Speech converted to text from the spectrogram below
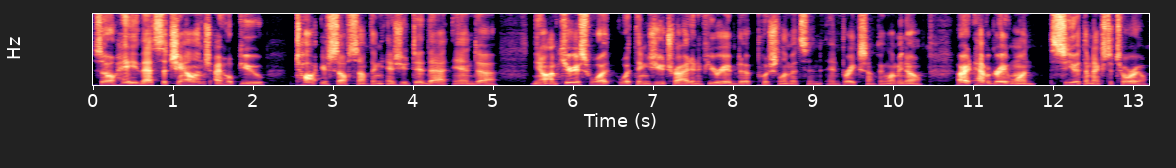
So hey, that's the challenge. I hope you taught yourself something as you did that and uh, you know I'm curious what what things you tried and if you were able to push limits and, and break something let me know alright have a great one see you at the next tutorial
